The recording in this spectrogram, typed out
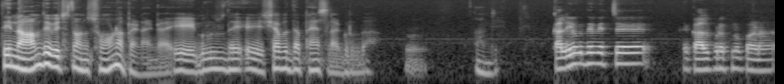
ਤੇ ਨਾਮ ਦੇ ਵਿੱਚ ਤੁਹਾਨੂੰ ਸੁਹਾਉਣਾ ਪੈਣਾ ਹੈਗਾ। ਇਹ ਗੁਰੂ ਦੇ ਇਹ ਸ਼ਬਦ ਦਾ ਫੈਸਲਾ ਗੁਰੂ ਦਾ। ਹਾਂਜੀ। ਕਲਯੁਗ ਦੇ ਵਿੱਚ ਅਕਾਲ ਪੁਰਖ ਨੂੰ ਪਾਣਾ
